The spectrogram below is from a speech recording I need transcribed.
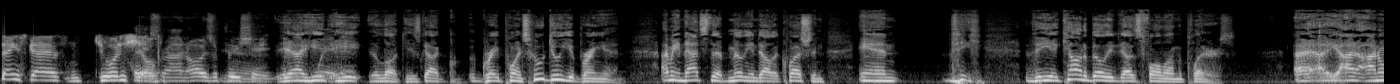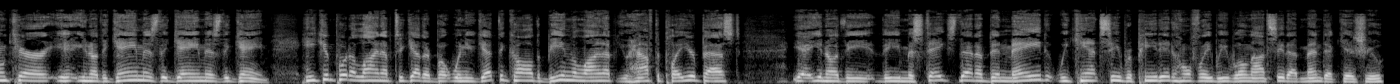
Thanks, guys. Enjoy the show. Thanks, Ron. Always appreciate. Yeah, he he. Look, he's got great points. Who do you bring in? I mean, that's the million dollar question, and the the accountability does fall on the players. I, I, I don't care. You, you, know, the game is the game is the game. He can put a lineup together, but when you get the call to be in the lineup, you have to play your best. Yeah, you know, the, the mistakes that have been made, we can't see repeated. Hopefully we will not see that Mendick issue.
